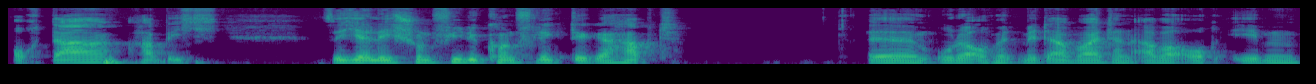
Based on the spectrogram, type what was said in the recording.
auch da habe ich sicherlich schon viele Konflikte gehabt ähm, oder auch mit Mitarbeitern, aber auch eben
